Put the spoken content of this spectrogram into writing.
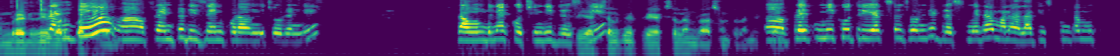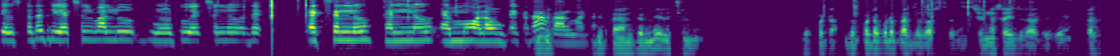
ఎంబ్రాయిడరీ ఫ్రంట్ ఫ్రంట్ డిజైన్ కూడా ఉంది చూడండి. రౌండ్ నెక్ వచ్చింది డ్రెస్కి. త్రీ ఎక్స్ఎల్ అని రాసి ఉంటుందండి మీకు త్రీ ఎక్స్ఎల్ చూడండి డ్రెస్ మీద మనం ఎలా తీసుకుంటాం మీకు తెలుసు కదా త్రీ ఎక్స్ఎల్ వాళ్ళు టూ ఎక్స్ఎల్ అదే ఎక్స్ఎల్ ఎల్ ఎమ్ అలా ఉంటాయి కదా అలా అనమాట ఇది ప్యాంట్ అండి ఇది చున్నీ. దుప్పట దుప్పట కూడా పెద్దది వస్తుంది చిన్న సైజు రాదు ఇది. పెద్ద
